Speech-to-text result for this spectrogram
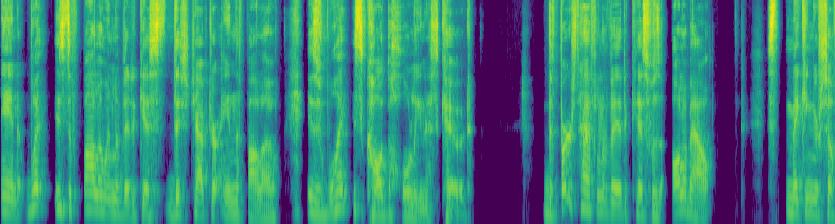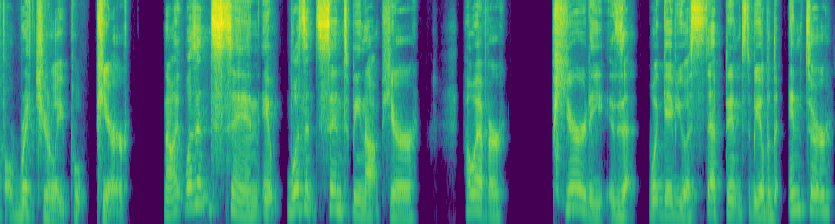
And what is to follow in Leviticus, this chapter and the follow, is what is called the holiness code. The first half of Leviticus was all about making yourself ritually pure. Now, it wasn't sin, it wasn't sin to be not pure. However, purity is what gave you acceptance to be able to enter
